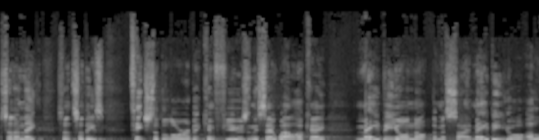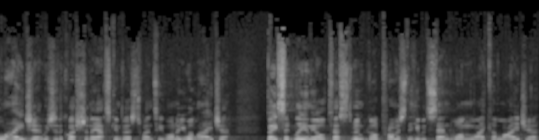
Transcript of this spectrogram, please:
So then they, so, so these teachers of the law are a bit confused and they say, well, okay, maybe you're not the Messiah. Maybe you're Elijah, which is the question they ask in verse 21. Are you Elijah? Basically, in the Old Testament, God promised that he would send one like Elijah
